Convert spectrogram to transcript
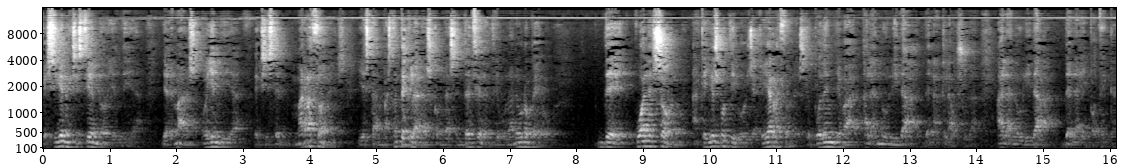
que siguen existiendo hoy en día. Y además, hoy en día existen más razones y están bastante claras con la sentencia del Tribunal Europeo de cuáles son aquellos motivos y aquellas razones que pueden llevar a la nulidad de la cláusula, a la nulidad de la hipoteca.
